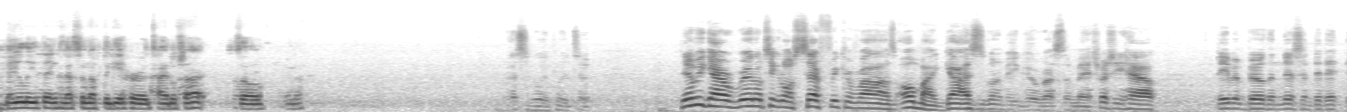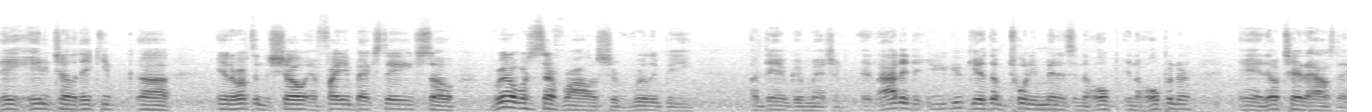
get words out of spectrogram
then Bayley thinks that's enough to get her a title shot. So you know, That's a good way to put it too. Then we got Riddle taking on Seth freaking Rollins. Oh my god, this is gonna be a good wrestling match. Especially how they've been building this and they, they, they hate each other. They keep uh, interrupting the show and fighting backstage. So Riddle versus Seth Rollins should really be a damn good match. And I did you, you give them twenty minutes in the op- in the opener, and they'll tear the house down.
